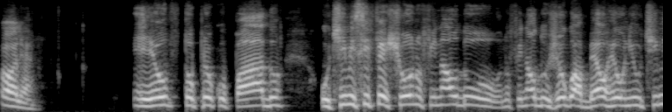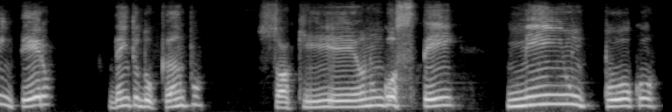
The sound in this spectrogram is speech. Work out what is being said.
olha, eu estou preocupado. O time se fechou no final do no final do jogo. Abel reuniu o time inteiro dentro do campo. Só que eu não gostei nem um pouco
